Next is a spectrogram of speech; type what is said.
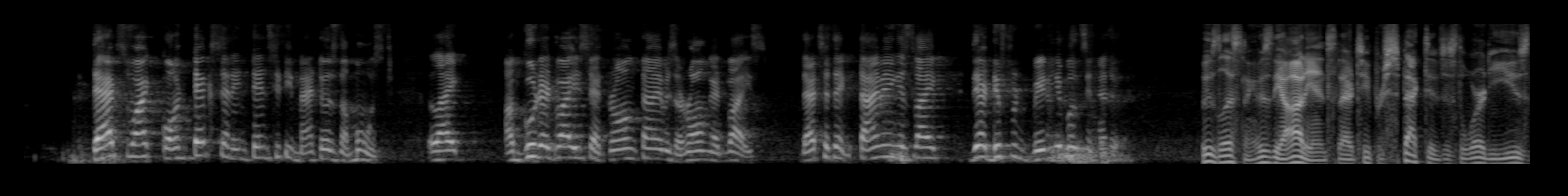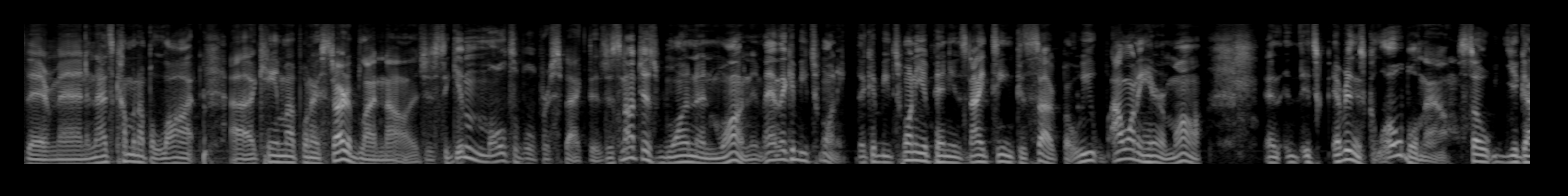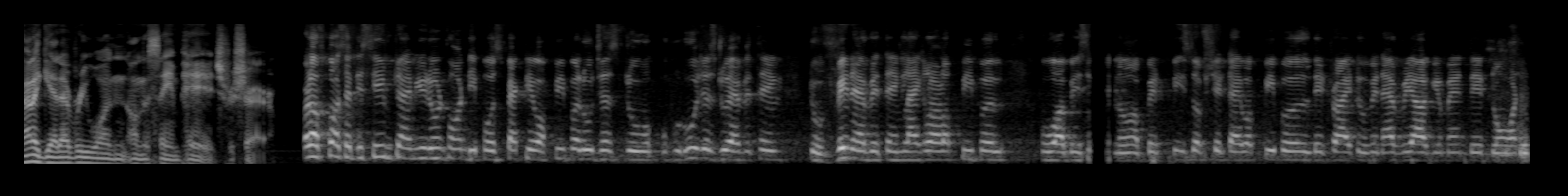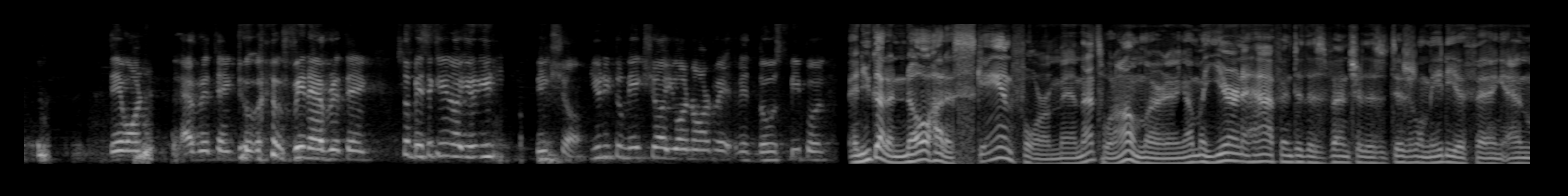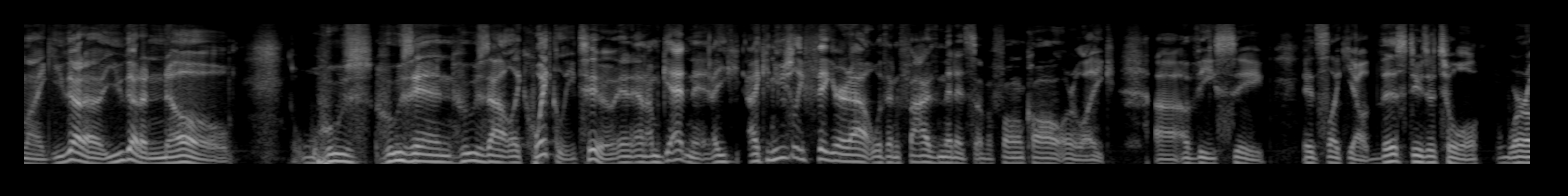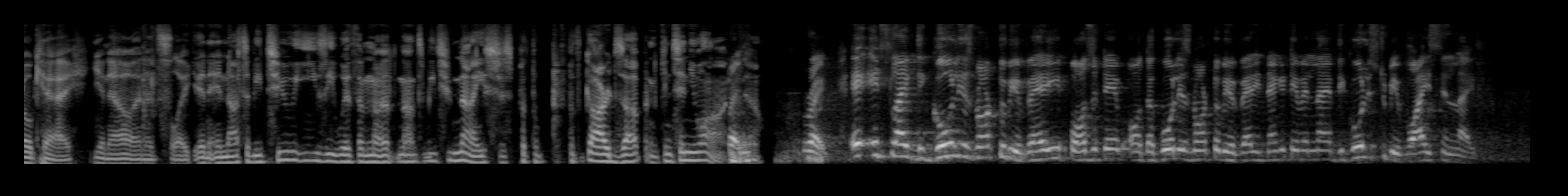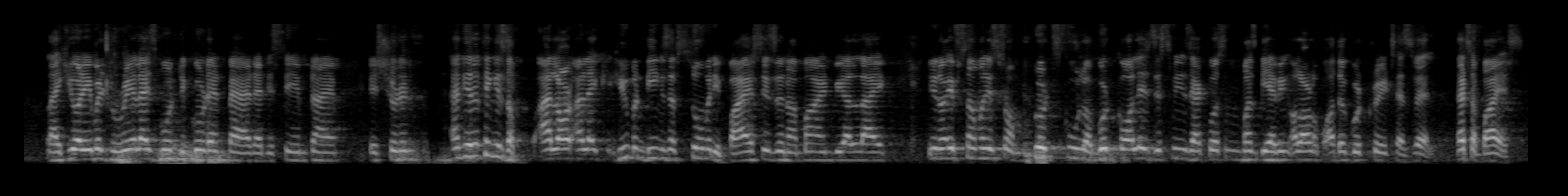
that's why context and intensity matters the most. Like a good advice at wrong time is a wrong advice. That's the thing. Timing is like there are different variables in it who's listening? Who's the audience? There too perspectives is the word you use there man and that's coming up a lot. Uh, came up when i started blind knowledge is to give them multiple perspectives. It's not just one and one. Man there could be 20 there could be 20 opinions. 19 could suck but we i want to hear them all. And it's everything's global now so you got to get everyone on the same page for sure. But of course at the same time you don't want the perspective of people who just do who just do everything to win everything like a lot of people who are basically you know a bit piece of shit type of people. They try to win every argument. They don't want. They want everything to win everything. So basically, you know, you, you make sure you need to make sure you are not with, with those people. And you got to know how to scan for them, man. That's what I'm learning. I'm a year and a half into this venture, this digital media thing, and like you gotta you gotta know who's who's in who's out like quickly too and, and i'm getting it. I, I can usually figure it out within five minutes of a phone call or like uh, a vc it's like yo this dude's a tool. We're okay you know and it's like and, and not to be too easy with them not, not to be too nice just put the put the guards up and continue on right. you know? right. It's like the goal is not to be very positive or the goal is not to be very negative in life. The goal is to be wise in life like you are able to realize both the good and bad at the same time. It shouldn't and the other thing is I like human beings have so many biases in our mind. We are like you know if someone is from good school or good college this means that person must be having a lot of other good traits as well. That's a bias.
